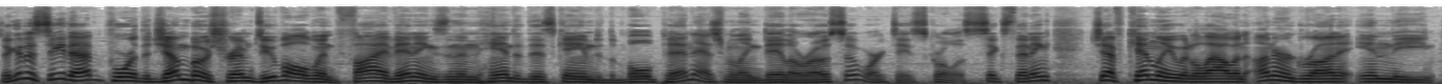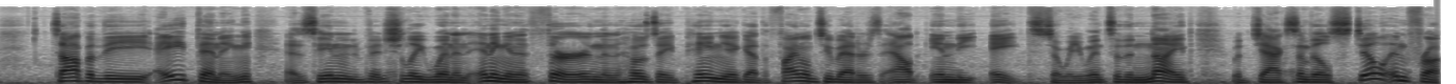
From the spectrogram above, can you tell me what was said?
So good to see that for the Jumbo Shrimp. Duval went five innings and then handed this game to the bullpen. Esmerling De La Rosa worked a scoreless sixth inning. Jeff Kinley would allow an unearned run in the top of the eighth inning as he eventually went an inning in the third, and then Jose Pena got the final two batters out in the eighth. So we went to the ninth with Jacksonville still in front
